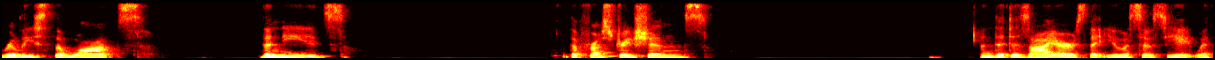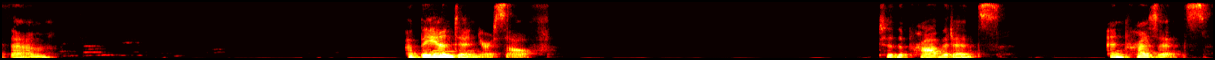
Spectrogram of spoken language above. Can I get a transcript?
Release the wants, the needs, the frustrations, and the desires that you associate with them. Abandon yourself. To the providence and presence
